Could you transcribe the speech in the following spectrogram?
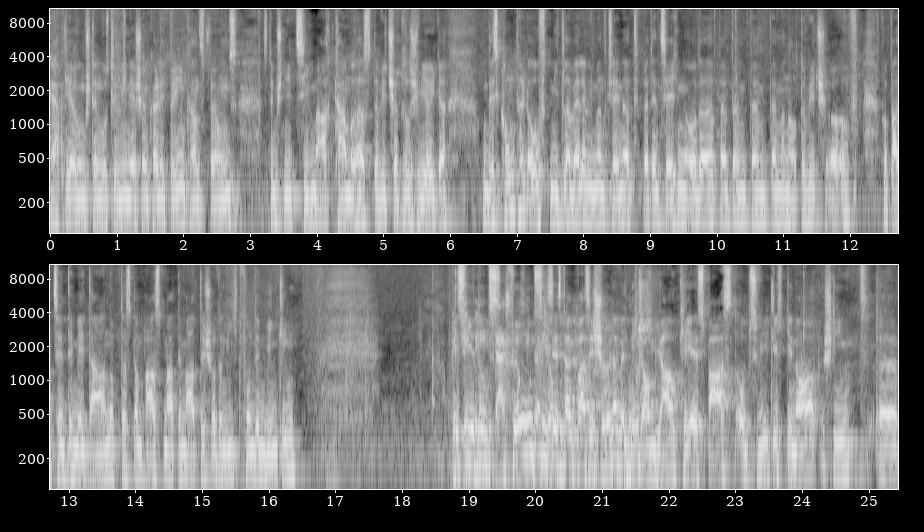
Ja. die herumstehen, wo du die Linie schön kalibrieren kannst. Bei uns ist im Schnitt sieben, acht Kameras, da wird schon ein bisschen schwieriger. Und es kommt halt oft mittlerweile, wie man gesehen hat, bei den Zechen oder bei, beim, beim, beim Anatovic auf ein paar Zentimeter an, ob das dann passt mathematisch oder nicht von den Winkeln. Es wird uns, Das für uns ist es dann quasi schöner, weil wir glauben, ja, okay, es passt, ob es wirklich genau stimmt. Äh,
